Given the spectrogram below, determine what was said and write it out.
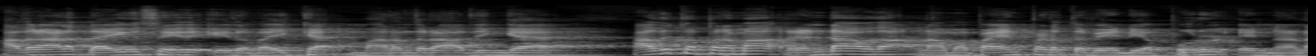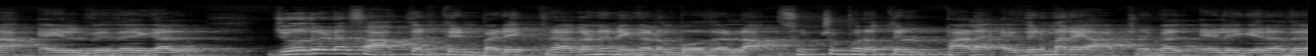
அதனால் தயவு செய்து இதை வைக்க மறந்துடாதீங்க. அதுக்கப்புறமா ரெண்டாவதாக நாம் பயன்படுத்த வேண்டிய பொருள் என்னென்னா எல் விதைகள். ஜோதிட சாஸ்திரத்தின்படி கிரகணம் நிகழும் போதெல்லாம் சுற்றுப்புறத்தில் பல எதிர்மறை ஆற்றல்கள் எழுகிறது.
